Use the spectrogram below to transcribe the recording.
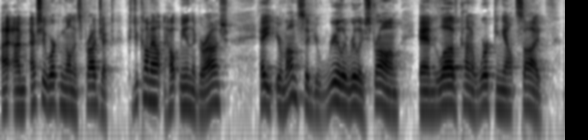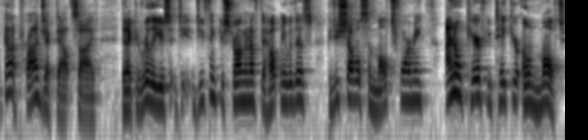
I, am actually working on this project. Could you come out and help me in the garage? Hey, your mom said you're really, really strong and love kind of working outside. I've got a project outside that I could really use. Do you, do you think you're strong enough to help me with this? Could you shovel some mulch for me? I don't care if you take your own mulch.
